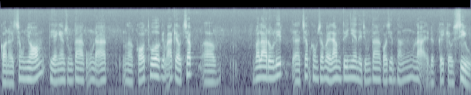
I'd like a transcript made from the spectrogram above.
Còn ở trong nhóm thì anh em chúng ta cũng đã à, có thua cái mã kèo chấp à, Valladolid à, chấp 0.75 tuy nhiên thì chúng ta có chiến thắng lại được cái kèo xỉu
